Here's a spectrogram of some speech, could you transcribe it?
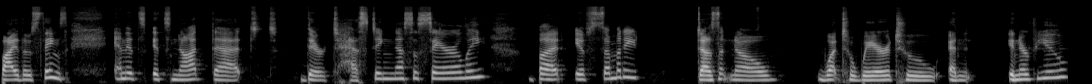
by those things. And it's it's not that they're testing necessarily, but if somebody doesn't know what to wear to an interview,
